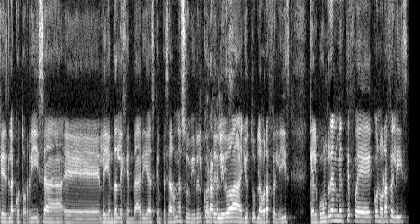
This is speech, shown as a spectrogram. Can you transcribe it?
que es La Cotorriza, eh, Leyendas Legendarias, que empezaron a subir el Hora contenido Feliz. a YouTube, La Hora Feliz, que el boom realmente fue con Hora Feliz,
